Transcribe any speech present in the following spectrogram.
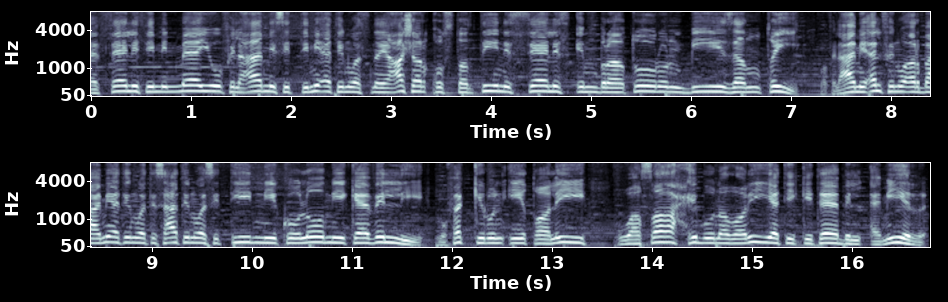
الثالث من مايو في العام 612 قسطنطين الثالث إمبراطور بيزنطي. وفي العام 1469 نيكولو ميكافيلي مفكر إيطالي وصاحب نظرية كتاب الأمير.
